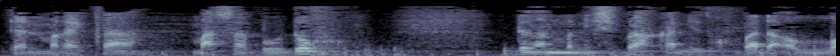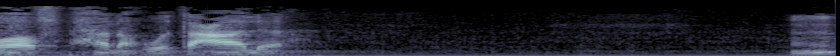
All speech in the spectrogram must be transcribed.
dan mereka masa bodoh dengan menisbahkan itu kepada Allah Subhanahu wa taala. Hmm?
